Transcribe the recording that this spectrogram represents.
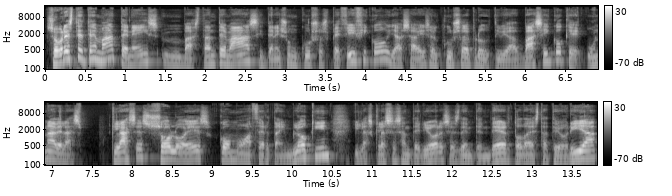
Sobre este tema tenéis bastante más y tenéis un curso específico, ya sabéis, el curso de productividad básico, que una de las clases solo es cómo hacer time blocking y las clases anteriores es de entender toda esta teoría,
